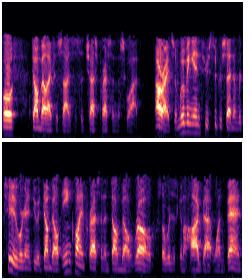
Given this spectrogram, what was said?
both dumbbell exercises, the chest press and the squat. All right, so moving into superset number two, we're going to do a dumbbell incline press and a dumbbell row. So we're just going to hog that one bench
